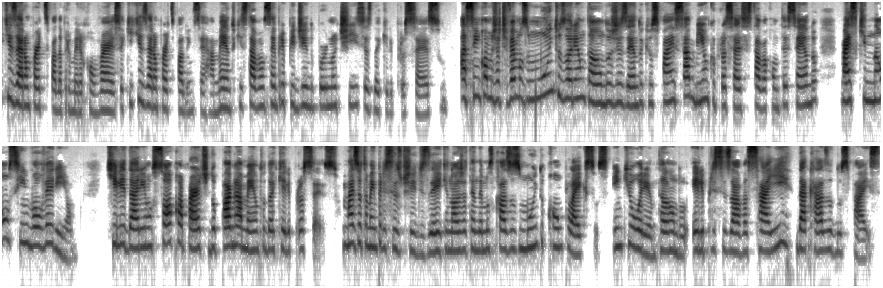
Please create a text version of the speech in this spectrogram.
que quiseram participar da primeira conversa, que quiseram participar do encerramento, que estavam sempre pedindo por notícias daquele processo. Assim como já tivemos muitos orientandos dizendo que os pais sabiam que o processo estava acontecendo, mas que não se envolveriam, que lidariam só com a parte do pagamento daquele processo. Mas eu também preciso te dizer que nós já atendemos casos muito complexos, em que o orientando, ele precisava sair da casa dos pais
